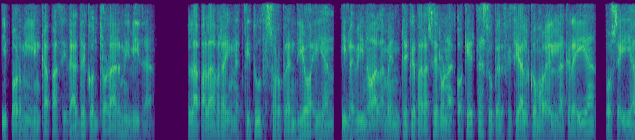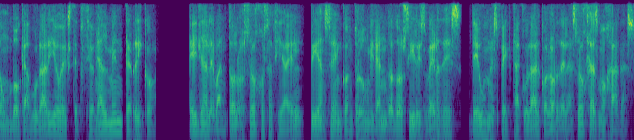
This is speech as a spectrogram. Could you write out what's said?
y por mi incapacidad de controlar mi vida. La palabra ineptitud sorprendió a Ian, y le vino a la mente que para ser una coqueta superficial como él la creía, poseía un vocabulario excepcionalmente rico. Ella levantó los ojos hacia él, Ian se encontró mirando dos iris verdes, de un espectacular color de las hojas mojadas.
